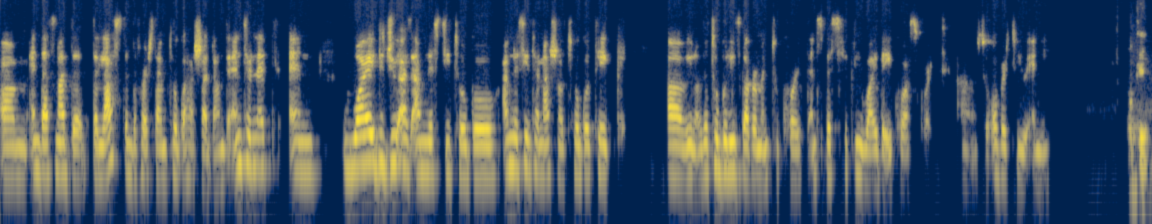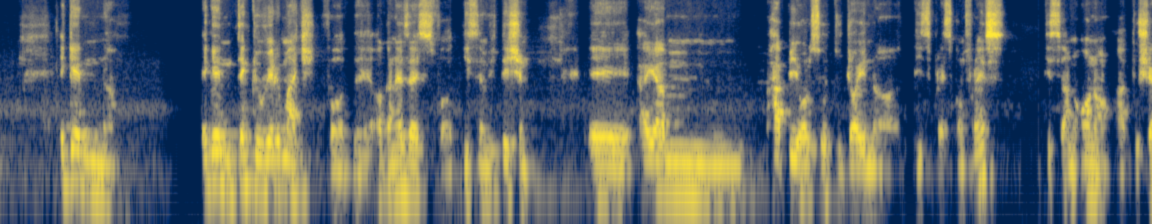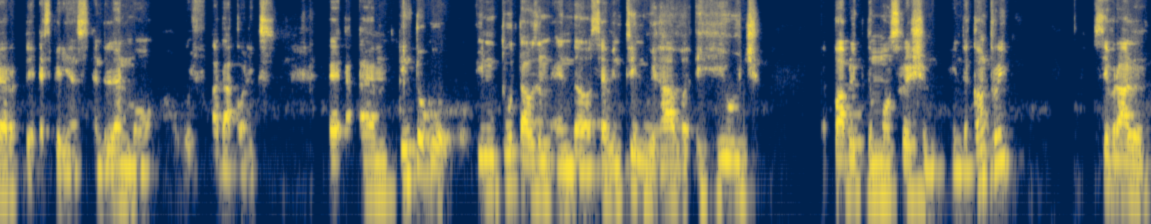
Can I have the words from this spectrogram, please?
Um, and that's not the, the last and the first time Togo has shut down the internet. And why did you as Amnesty Togo, Amnesty International Togo take uh, you know, the Togolese government to court and specifically why the ECOWAS court? Uh, so over to you, Aimé. Okay. Again, again, thank you very much for the organizers for this invitation. Uh, I am happy also to join uh, this press conference it is an honor uh, to share the experience and learn more with other colleagues. Uh, um, in Togo, in 2017, we have a huge public demonstration in the country. Several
